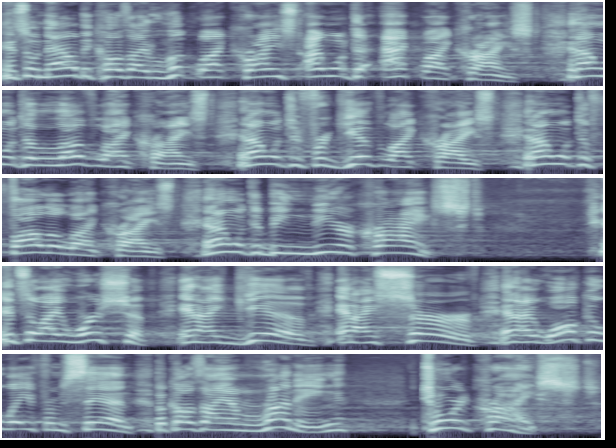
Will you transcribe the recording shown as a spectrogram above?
And so now, because I look like Christ, I want to act like Christ, and I want to love like Christ, and I want to forgive like Christ, and I want to follow like Christ, and I want to be near Christ. And so I worship and I give and I serve and I walk away from sin because I am running toward Christ.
